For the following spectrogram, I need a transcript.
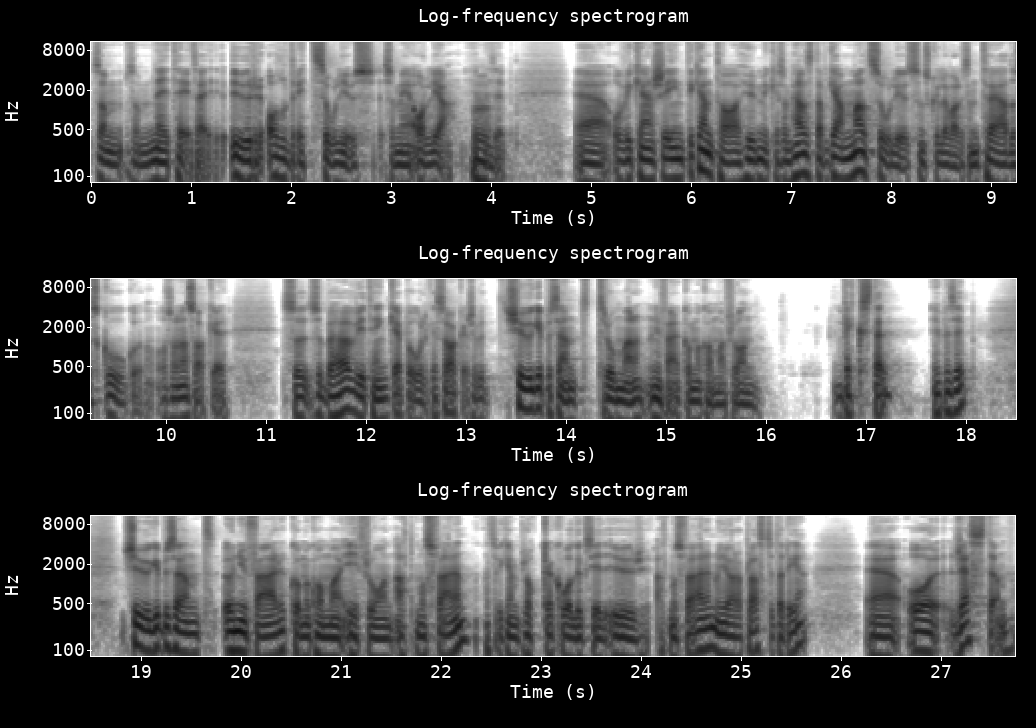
som, som så här, uråldrigt solljus som är olja i mm. princip. Eh, och vi kanske inte kan ta hur mycket som helst av gammalt solljus som skulle vara liksom träd och skog och, och sådana saker. Så, så behöver vi tänka på olika saker. Så 20% tror man ungefär kommer komma från växter i princip. 20% ungefär kommer komma ifrån atmosfären. Att vi kan plocka koldioxid ur atmosfären och göra plast av det. Eh, och resten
